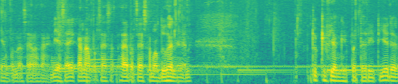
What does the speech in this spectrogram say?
yang pernah saya rasakan. Ya saya karena percaya saya percaya sama Tuhan ya kan. Itu gift yang hebat dari dia dan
